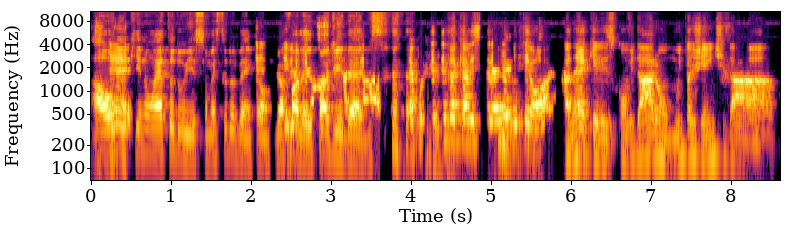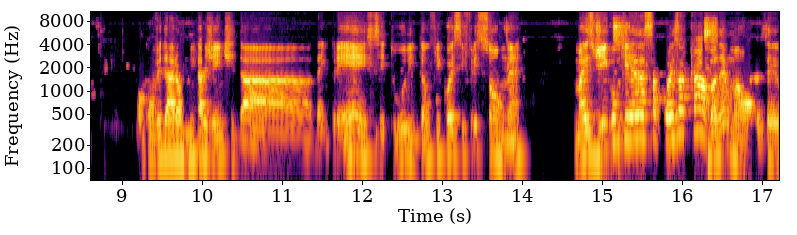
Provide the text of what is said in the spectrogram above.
algo é. que não é tudo isso, mas tudo bem, pronto, já falei, pode ir, Debs. É porque teve aquela estreia meteórica, né, que eles convidaram muita gente da convidaram muita gente da, da imprensa e tudo, então ficou esse frisson, né? Mas digo que essa coisa acaba, né, uma hora, você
